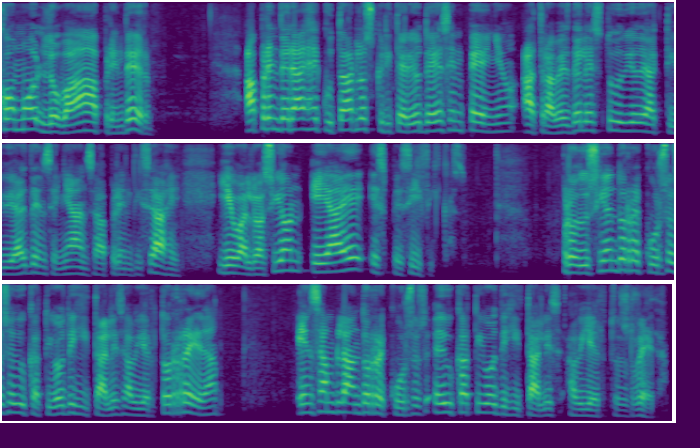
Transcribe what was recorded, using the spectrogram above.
¿Cómo lo va a aprender? Aprenderá a ejecutar los criterios de desempeño a través del estudio de actividades de enseñanza, aprendizaje y evaluación EAE e específicas, produciendo recursos educativos digitales abiertos REDA, ensamblando recursos educativos digitales abiertos REDA.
